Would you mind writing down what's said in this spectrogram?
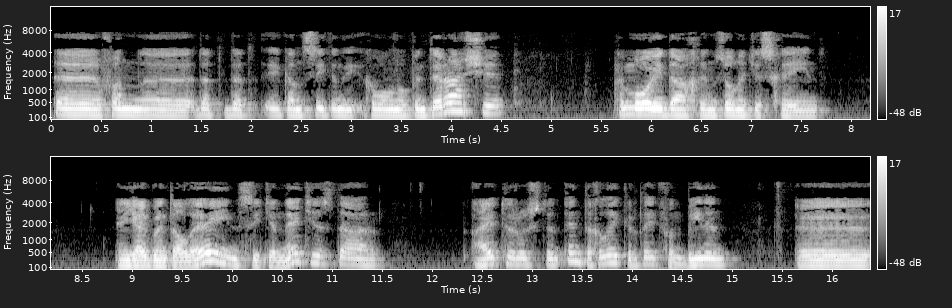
uh, van, dat, dat je kan zitten gewoon op een terrasje, een mooie dag, een zonnetje schijnt, en jij bent alleen, zit je netjes daar, uit te rusten, en tegelijkertijd van binnen, uh,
